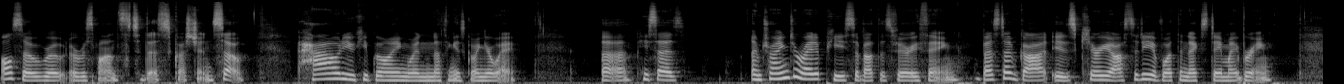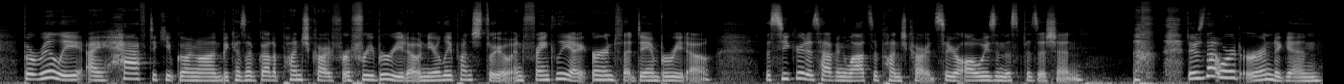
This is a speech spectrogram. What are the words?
also wrote a response to this question. So, how do you keep going when nothing is going your way? Uh, he says, I'm trying to write a piece about this very thing. Best I've got is curiosity of what the next day might bring. But really, I have to keep going on because I've got a punch card for a free burrito nearly punched through, and frankly, I earned that damn burrito. The secret is having lots of punch cards, so you're always in this position. There's that word earned again.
